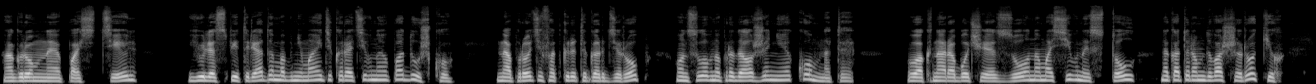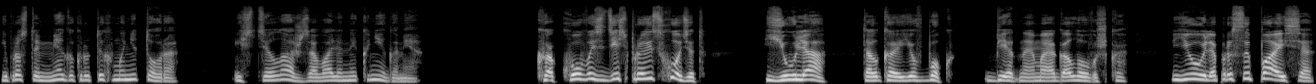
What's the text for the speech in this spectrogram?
Огромная постель. Юля спит рядом, обнимая декоративную подушку. Напротив открытый гардероб, он словно продолжение комнаты. У окна рабочая зона, массивный стол, на котором два широких и просто мега крутых монитора. И стеллаж, заваленный книгами. «Какого здесь происходит? Юля!» — толкая ее в бок. «Бедная моя головушка! Юля, просыпайся!»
